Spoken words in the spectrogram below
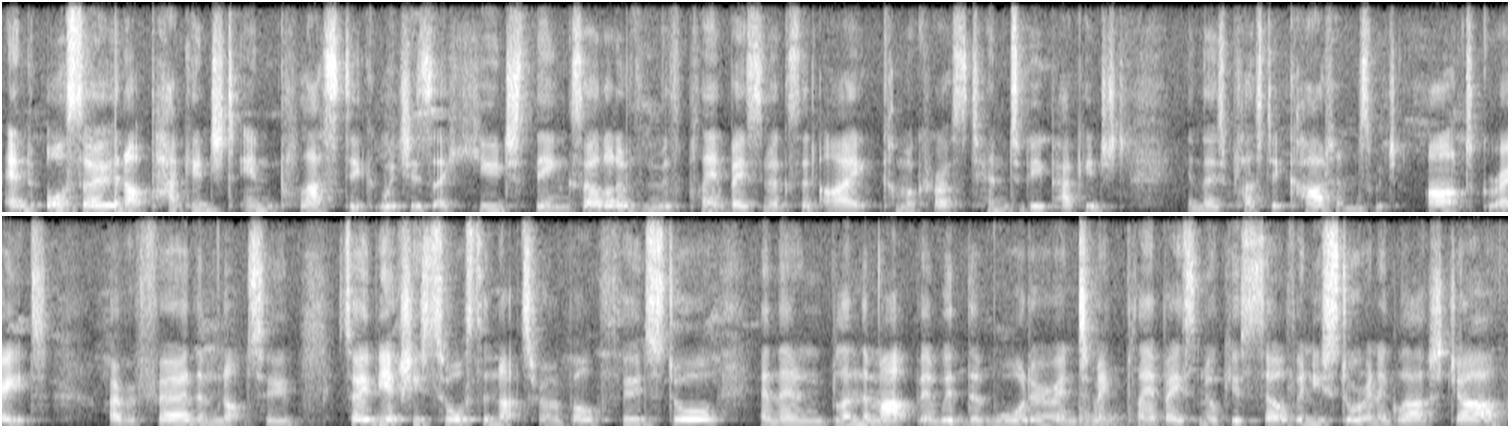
And also, they're not packaged in plastic, which is a huge thing. So a lot of the plant-based milks that I come across tend to be packaged in those plastic cartons, which aren't great. I prefer them not to. So if you actually source the nuts from a bulk food store and then blend them up with the water and to make plant-based milk yourself and you store it in a glass jar,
